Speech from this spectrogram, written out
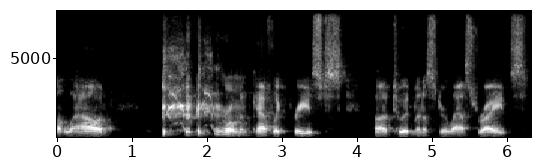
allowed Roman Catholic priests uh, to administer last rites,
